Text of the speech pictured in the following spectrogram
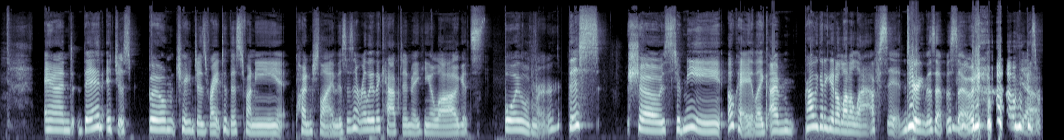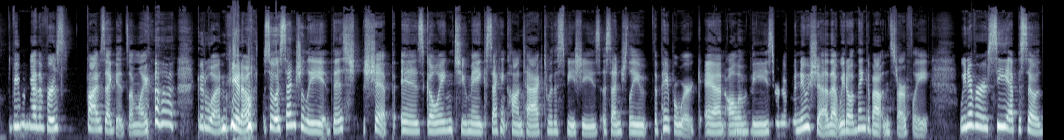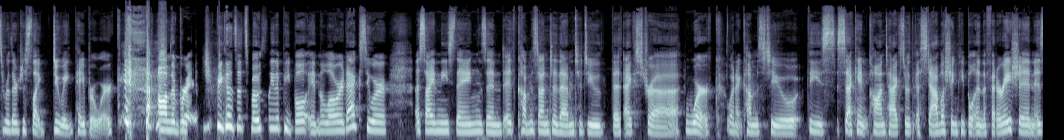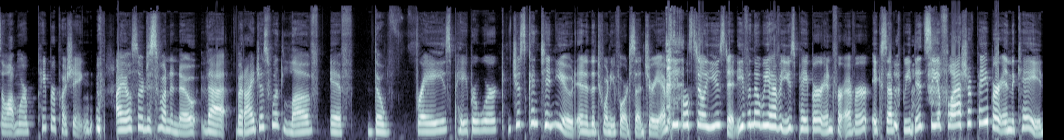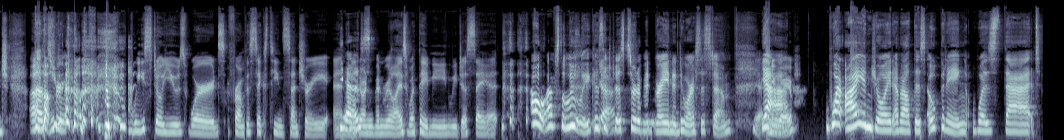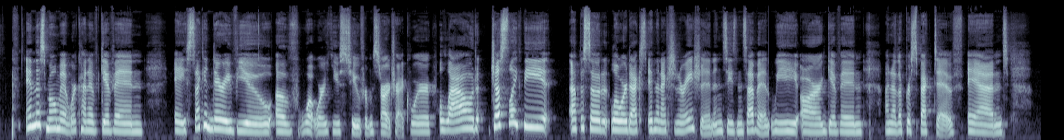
And then it just boom changes right to this funny punchline. This isn't really the captain making a log, it's Boimler. This shows to me, okay, like I'm probably gonna get a lot of laughs in during this episode. Because Yeah. even by the first five seconds, I'm like, good one, you know? So essentially, this ship is going to make second contact with a species, essentially the paperwork and all of mm-hmm. the sort of minutia that we don't think about in Starfleet. We never see episodes where they're just like doing paperwork. on the bridge because it's mostly the people in the lower decks who are assigned these things and it comes down to them to do the extra work when it comes to these second contacts or establishing people in the federation is a lot more paper pushing. I also just want to note that, but I just would love if the phrase paperwork just continued into the 24th century and people still used it, even though we haven't used paper in forever, except we did see a flash of paper in the cage. That's Um, true. we still use words from the 16th century and we don't even realize what they mean. We just say it. oh absolutely because Yeah. it's just sort of ingrained into our system Yeah. Yeah. Anyway. what I enjoyed about this opening was that in this moment, we're kind of given a secondary view of what we're used to from Star Trek. We're allowed, just like the episode Lower Decks in the Next Generation in season seven, we are given another perspective and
